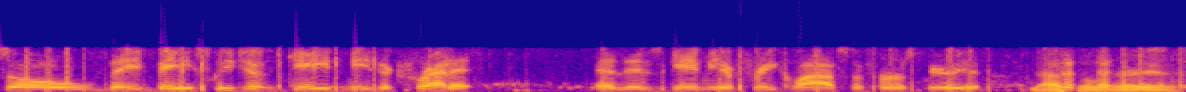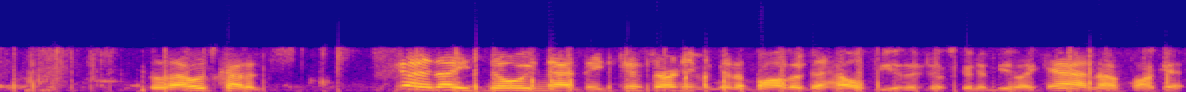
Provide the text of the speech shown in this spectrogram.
So they basically just gave me the credit and just gave me a free class the first period. That's hilarious. So that was kind of kind of nice knowing that they just aren't even going to bother to help you. They're just going to be like, yeah, no, fuck it.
